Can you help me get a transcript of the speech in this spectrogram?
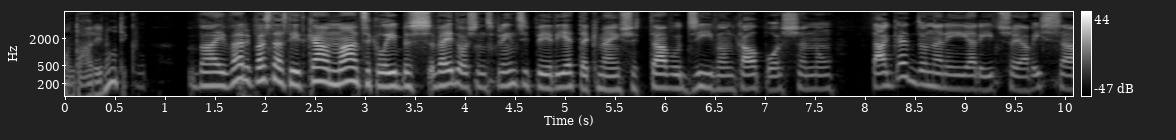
Un tā arī notika. Vai vari pastāstīt, kā māceklības veidošanas principi ir ietekmējuši tavu dzīvi un kalpošanu tagad, un arī, arī šajā visā,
